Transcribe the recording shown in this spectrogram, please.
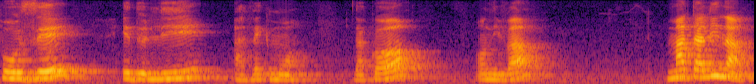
posé et de lire avec moi. D'accord? On y va? Matalina.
